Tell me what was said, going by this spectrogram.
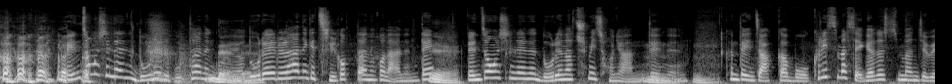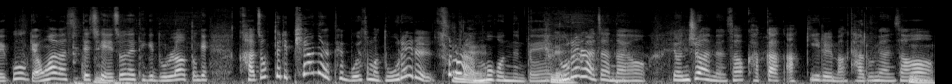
맨정신에는 노래를 못 하는 거예요. 네네. 노래를 하는 게 즐겁다는 건 아는데 예. 맨정신에는 노래나 춤이 전혀 안 되는. 음, 음. 근데 이제 아까 뭐 크리스마스 얘기하셨지만 이제 외국 영화 봤을 때제 음. 예전에 되게 놀라웠던 게 가족들이 피아노 옆에 모여서 막 노래를 술을 네. 안 먹었는데 네. 노래를 하잖아요. 연주하면서 각각 악기를 막 다루면서 음.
